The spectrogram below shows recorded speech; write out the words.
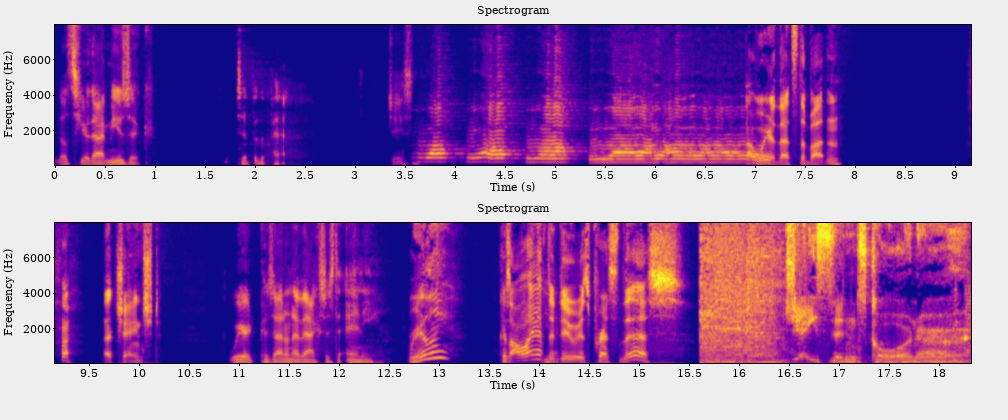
Let's hear that music. Tip of the pat. Jason. Oh, weird. That's the button. Huh. That changed. Weird because I don't have access to any. Really? Because all I have Yeah. to do is press this. Jason's Corner.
